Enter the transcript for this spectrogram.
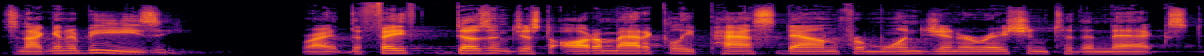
It's not going to be easy right? The faith doesn't just automatically pass down from one generation to the next.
